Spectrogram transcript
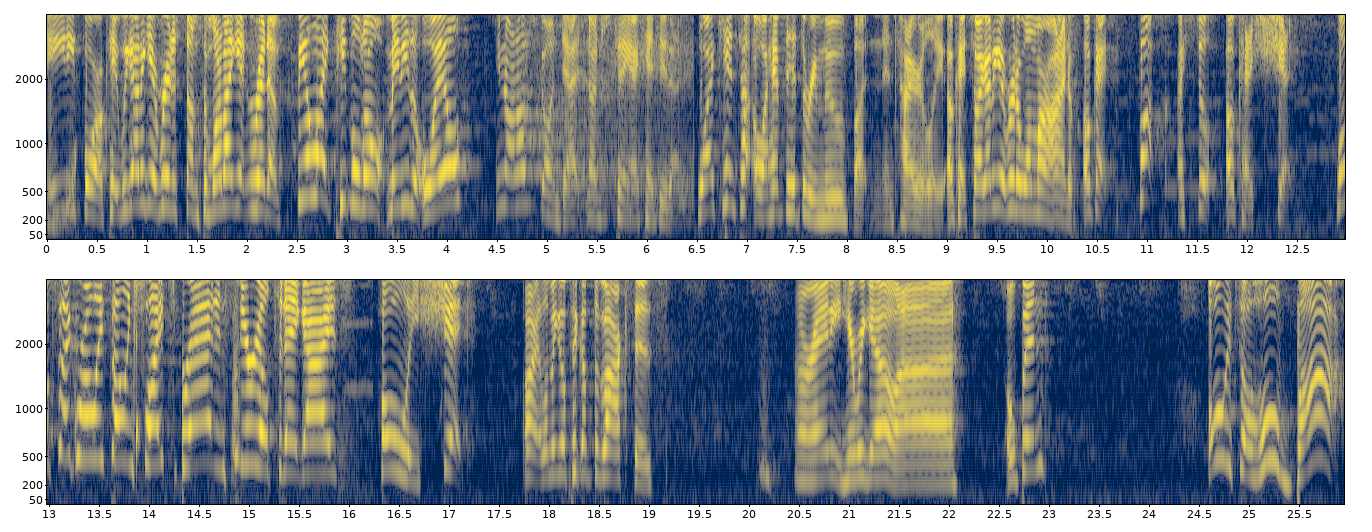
84. Okay, we got to get rid of something. What am I getting rid of? feel like people don't... Maybe the oil? You know, I'll just go in debt. No, just kidding. I can't do that. Why can't I... Oh, I have to hit the remove button entirely. Okay, so I got to get rid of one more item. Okay, fuck. I still... Okay, shit. Looks like we're only selling sliced bread and cereal today, guys. Holy shit. All right, let me go pick up the boxes. Alrighty, here we go. Uh, open. Oh, it's a whole box.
